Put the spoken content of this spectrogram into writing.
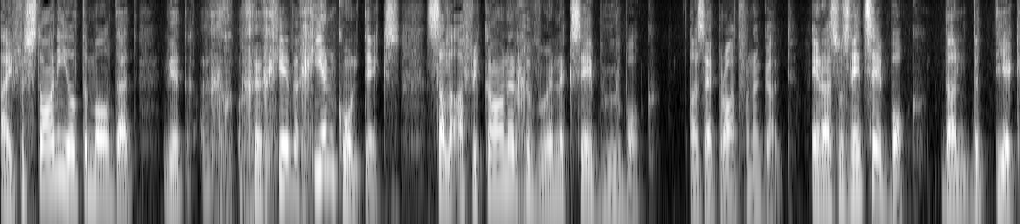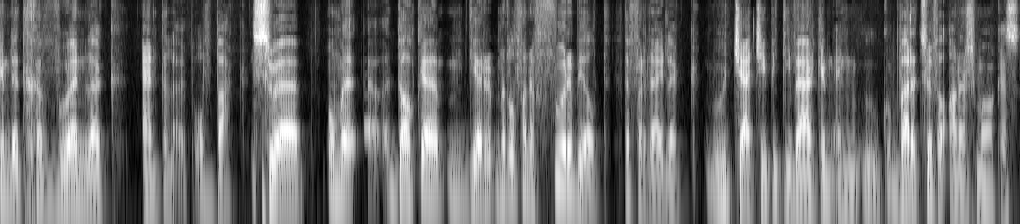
hy verstaan nie heeltemal dat weet gegeewe geen konteks sal 'n Afrikaner gewoonlik sê boerbok as hy praat van 'n goat. En as ons net sê bok, dan beteken dit gewoonlik antelope of buck. So om 'n dalk deur middel van 'n voorbeeld te verduidelik hoe ChatGPT werk en, en wat dit soveel anders maak as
